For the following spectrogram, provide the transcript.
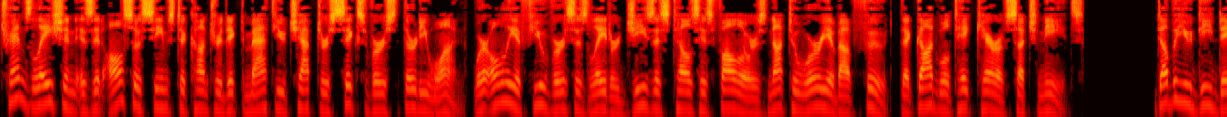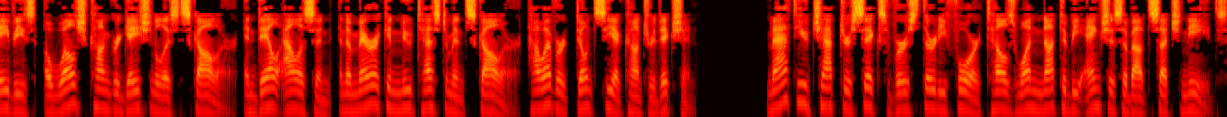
translation is it also seems to contradict Matthew chapter 6 verse 31, where only a few verses later Jesus tells his followers not to worry about food, that God will take care of such needs. W. D. Davies, a Welsh Congregationalist scholar, and Dale Allison, an American New Testament scholar, however, don't see a contradiction. Matthew chapter 6 verse 34 tells one not to be anxious about such needs.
